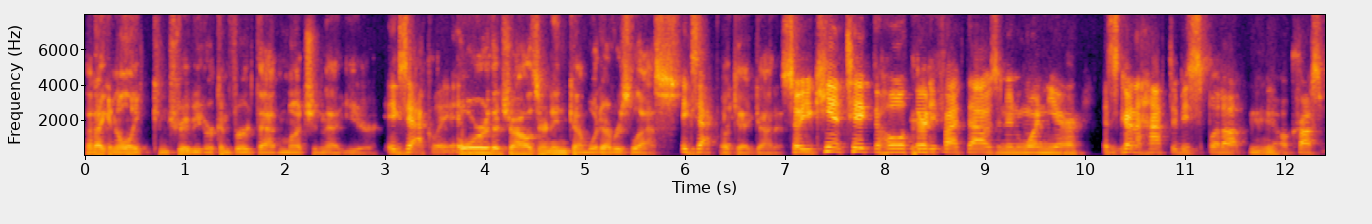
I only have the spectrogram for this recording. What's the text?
then I can only contribute or convert that much in that year. Exactly. Or the child's earned income, whatever's less. Exactly. Okay, got it. So you can't take the whole thirty-five thousand in one year. It's mm-hmm. gonna have to be split up, mm-hmm. you know, across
